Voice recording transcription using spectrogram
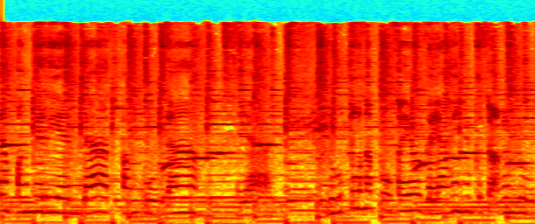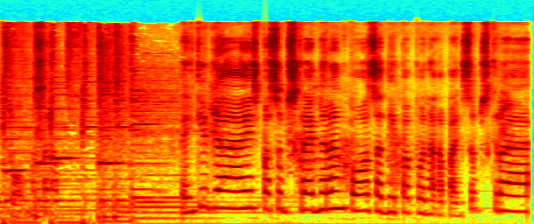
yan pang merienda at pang ulam. Kaya, luto na po kayo. Gayahin niyo po ito aking luto. Masarap. Thank you guys. Pa-subscribe na lang po sa di pa po nakapag-subscribe.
